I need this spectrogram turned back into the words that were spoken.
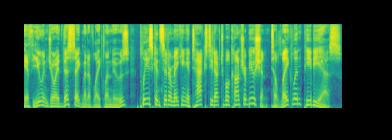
If you enjoyed this segment of Lakeland News, please consider making a tax-deductible contribution to Lakeland PBS.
